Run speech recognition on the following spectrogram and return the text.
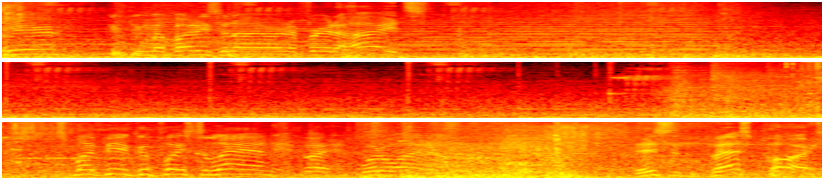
here? Good thing my buddies and I aren't afraid of heights. This might be a good place to land, but what do I know? This is the best part.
